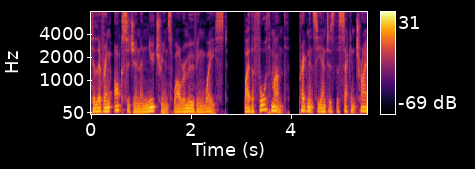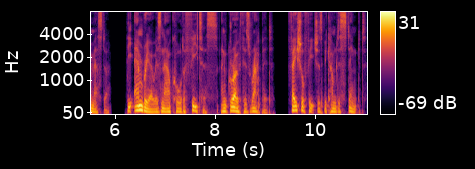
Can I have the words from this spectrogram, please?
delivering oxygen and nutrients while removing waste. By the fourth month, pregnancy enters the second trimester. The embryo is now called a fetus, and growth is rapid. Facial features become distinct,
